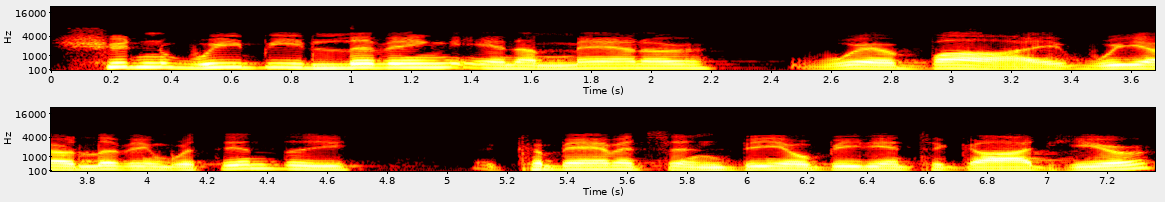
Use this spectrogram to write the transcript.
shouldn't we be living in a manner whereby we are living within the commandments and being obedient to God here?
